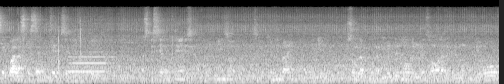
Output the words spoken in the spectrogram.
C'est quoi la spécialité de cette entreprise? La spécialité de cette entreprise, Nous sommes là pour l'ameublement de maison, l'ameublement de bureau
